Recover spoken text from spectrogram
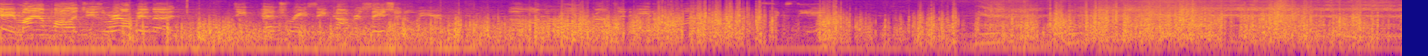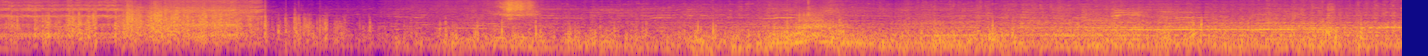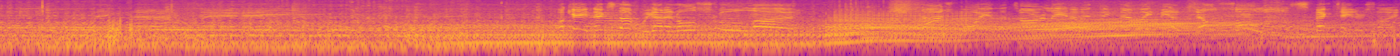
Okay, my apologies. We're up in a deep bench racing conversation over here. Up we got an old school uh, Dodge Boy in the tar lane, and I think that might be a Del Sol on the spectator side.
